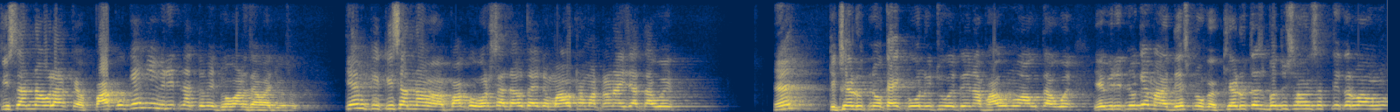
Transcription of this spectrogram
કિસાનના ઓલા પાકો કેમ એવી રીતના તમે ધોવાણ જવા દો છો? કેમ કે કિસાનના પાકો વરસાદ આવતા હોય તો માવઠામાં ટણાઈ જતા હોય? હે? કે ખેડૂતનો કાંઈક ઓલું થયું હોય તો એના ભાવ ન આવતા હોય, એવી રીતનું કેમ આ દેશનો ખેડૂત જ બધું સહન શક્તિ કરવાનું?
